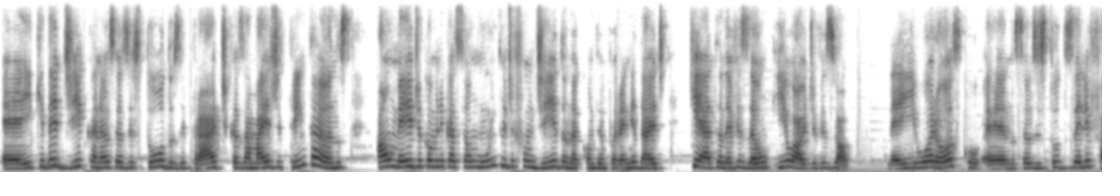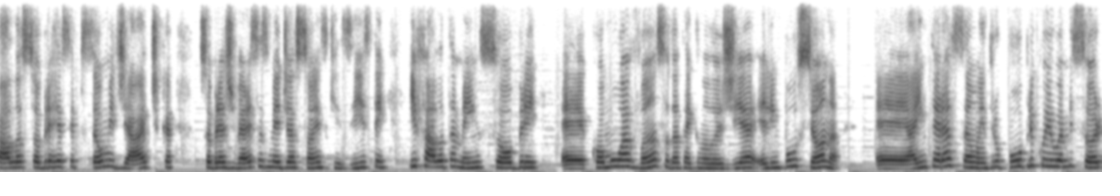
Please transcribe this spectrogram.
é, e que dedica né, os seus estudos e práticas há mais de 30 anos a um meio de comunicação muito difundido na contemporaneidade, que é a televisão e o audiovisual. Né? E o Orozco, é, nos seus estudos, ele fala sobre a recepção midiática sobre as diversas mediações que existem e fala também sobre é, como o avanço da tecnologia ele impulsiona é, a interação entre o público e o emissor,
